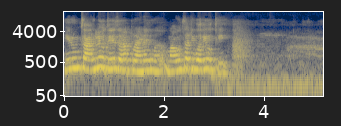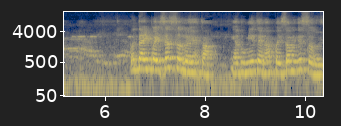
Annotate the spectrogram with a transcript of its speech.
ही रूम चांगली होती जरा प्राण्या माऊंसाठी बरी होती. पण ताई पैसाच सगळे आता. या दुनियेत आहे ना पैसा म्हणजेच सगळे.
